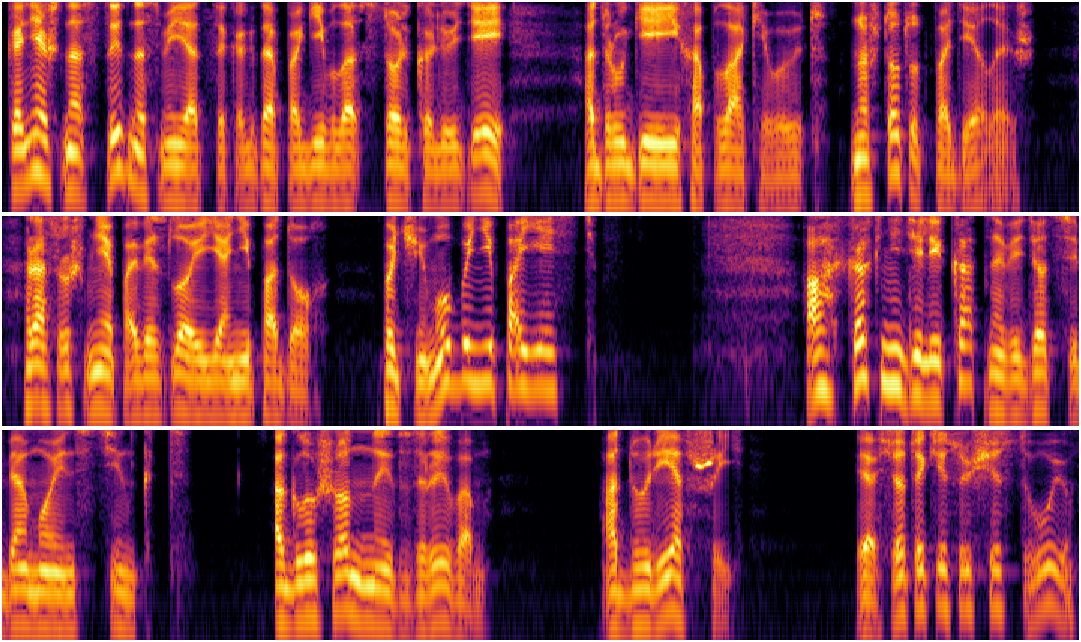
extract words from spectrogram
Конечно, стыдно смеяться, когда погибло столько людей, а другие их оплакивают. Но что тут поделаешь? Раз уж мне повезло, и я не подох, почему бы не поесть? Ах, как неделикатно ведет себя мой инстинкт, оглушенный взрывом, одуревший. Я все-таки существую.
